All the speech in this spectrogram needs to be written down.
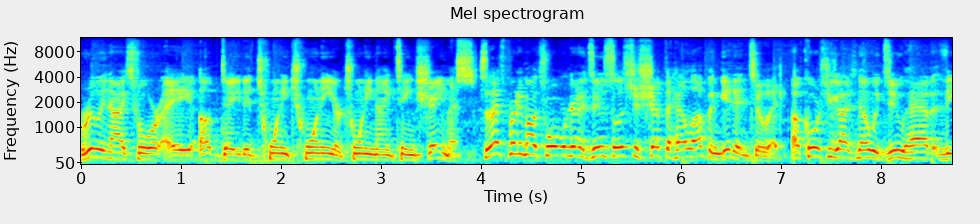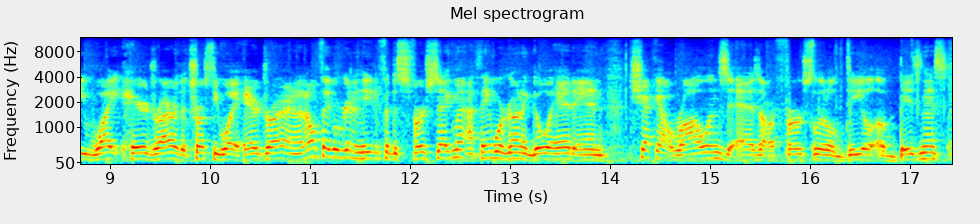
really nice for a updated 2020 or 2019 Sheamus. So that's pretty much what we're going to do, so let's just shut the hell up and get into it. Of course, you guys know we do have the white hair dryer, the trusty white hair dryer, and I don't think we're going to need it for this first segment. I think we're going to go ahead and check out Rollins as our first little deal of business,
